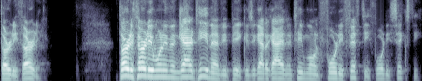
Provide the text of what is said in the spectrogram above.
30 30. 30 30 won't even guarantee an MVP because you got a guy in the team going 40 50, 40 60.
